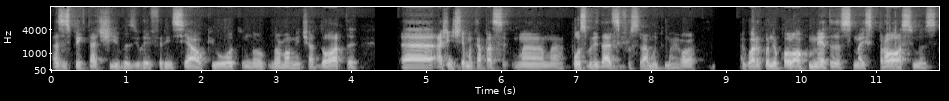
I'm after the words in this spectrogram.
as expectativas e o referencial que o outro no, normalmente adota, uh, a gente tem uma, uma, uma possibilidade de se frustrar muito maior. Agora, quando eu coloco metas mais próximas,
